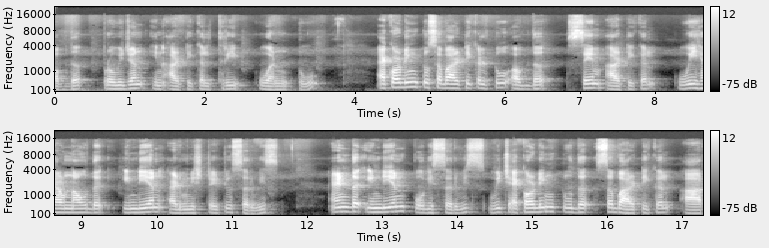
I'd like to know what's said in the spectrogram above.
of the provision in article 312 according to sub article 2 of the same article we have now the indian administrative service and the indian police service which according to the sub article are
